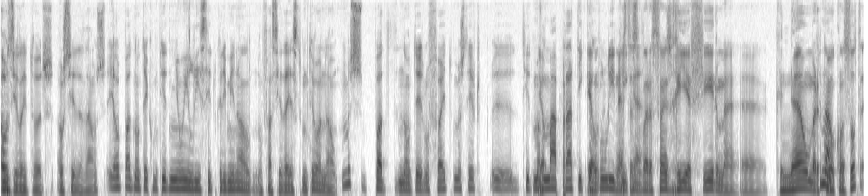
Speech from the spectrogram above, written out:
aos eleitores, aos cidadãos, ele pode não ter cometido nenhum ilícito criminal, não faço ideia se cometeu ou não, mas pode não ter-o feito, mas ter uh, tido uma ele, má prática ele, política. Nestas declarações reafirma uh, que não marcou não. a consulta.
